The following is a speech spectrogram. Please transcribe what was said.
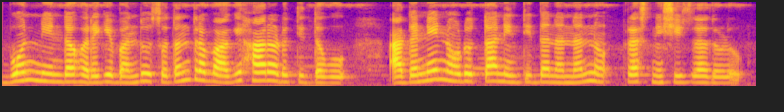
ಬೋನಿನಿಂದ ಹೊರಗೆ ಬಂದು ಸ್ವತಂತ್ರವಾಗಿ ಹಾರಾಡುತ್ತಿದ್ದವು. ಅದನ್ನೇ ನೋಡುತ್ತಾ ನಿಂತಿದ್ದ ನನ್ನನ್ನು ಪ್ರಶ್ನಿಸಿದಳು.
